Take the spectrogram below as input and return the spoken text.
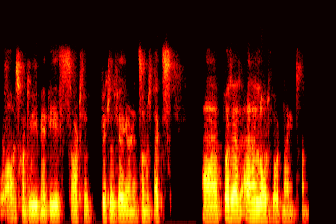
always going to be maybe a sort of a brittle failure in some respects, uh, but at, at, a load of about nine ton.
